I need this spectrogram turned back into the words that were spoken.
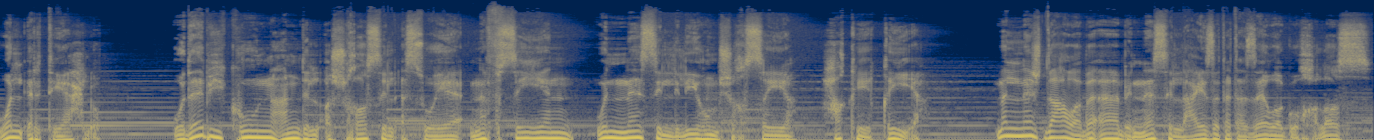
والارتياح له. وده بيكون عند الأشخاص الأسوياء نفسيا والناس اللي ليهم شخصية حقيقية. ملناش دعوة بقى بالناس اللي عايزة تتزاوج وخلاص.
